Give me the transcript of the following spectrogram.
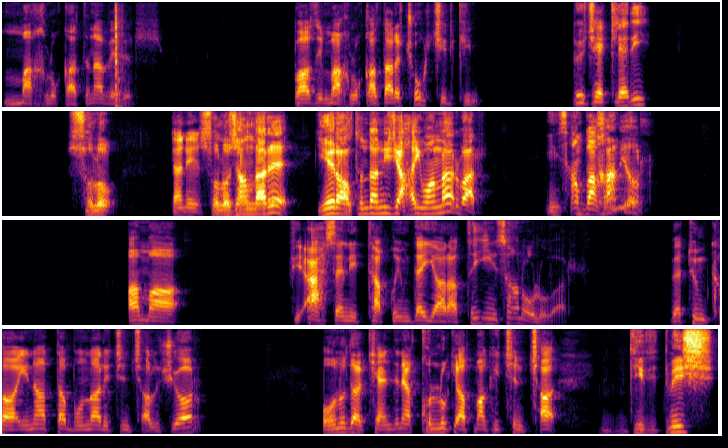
mahlukatına verir. Bazı mahlukatları çok çirkin. Böcekleri, solo yani solucanları, yer altında nice hayvanlar var. İnsan bakamıyor. Ama fi ahseni takvimde yarattığı insanoğlu var ve tüm kainat da bunlar için çalışıyor. Onu da kendine kulluk yapmak için diriltmiş.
